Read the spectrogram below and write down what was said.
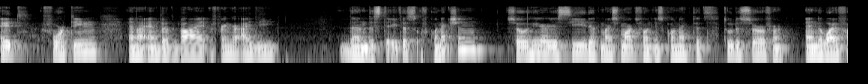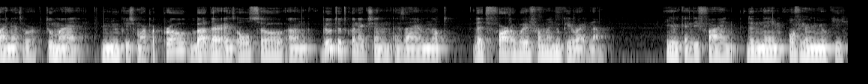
8.14 and I entered by finger ID. Then the status of connection. So here you see that my smartphone is connected to the server and the Wi-Fi network to my Nuki Smart Lock Pro, but there is also a Bluetooth connection as I am not that far away from my Nuki right now. Here you can define the name of your Nuki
